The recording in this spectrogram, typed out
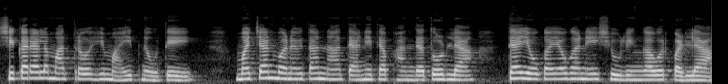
शिकाऱ्याला मात्र हे माहीत नव्हते. मचान बनविताना त्याने त्या फांद्या तोडल्या त्या योगायोगाने शिवलिंगावर पडल्या.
